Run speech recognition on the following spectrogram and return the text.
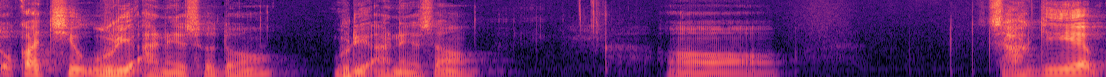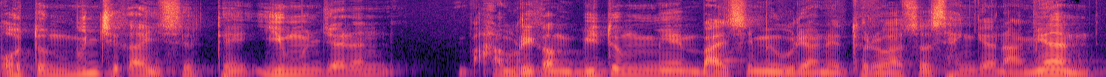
똑같이 우리 안에서도 우리 안에서 어 자기의 어떤 문제가 있을 때 이 문제는 우리가 믿음의 말씀이 우리 안에 들어가서 생겨나면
